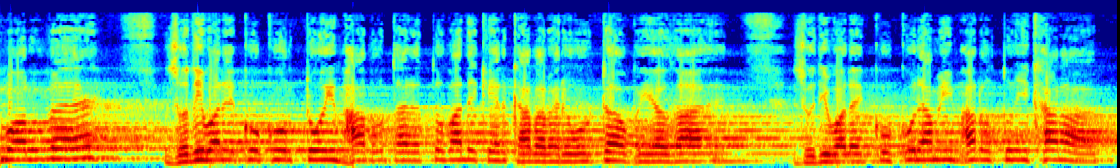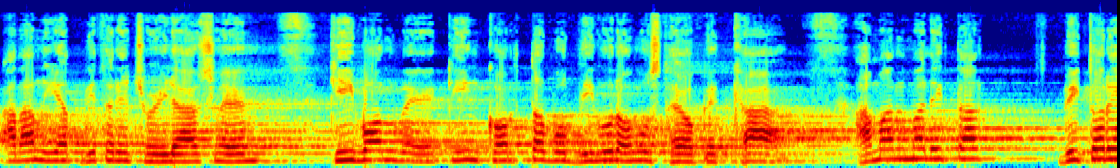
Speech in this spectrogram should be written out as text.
বলবে? যদি বলে, কুকুর তুই ভালো, তাহলে তো মালিকের খারাপের উল্টা হয়ে যায়। যদি বলে, কুকুর আমি ভালো, তুই খারাপ আনানিয়াত ভিতরে চলে আসেন, কি বলবে? কি কর্তব্য বিমূর অবস্থায় অপেক্ষা। আমার মালিক তার ভিতরে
